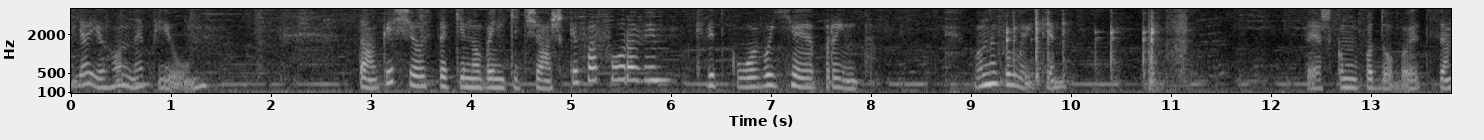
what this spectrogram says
Я його не п'ю. Так, і ще ось такі новенькі чашки фарфорові, квітковий е, принт. Вони великі. Теж кому подобаються.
